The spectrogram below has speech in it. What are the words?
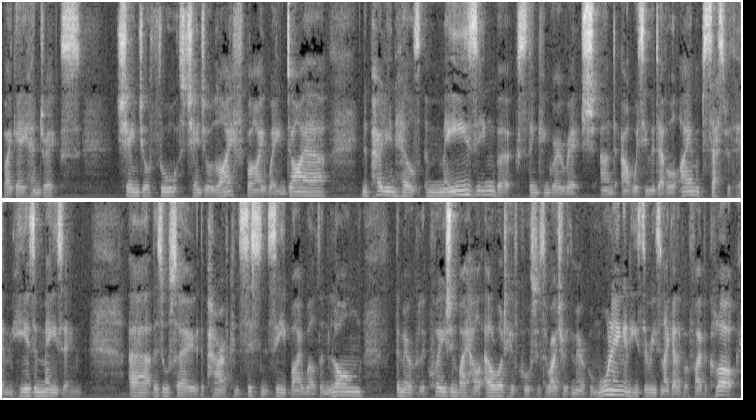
by Gay Hendricks. Change Your Thoughts, Change Your Life by Wayne Dyer. Napoleon Hill's amazing books, Think and Grow Rich and Outwitting the Devil. I am obsessed with him. He is amazing. Uh, there's also The Power of Consistency by Weldon Long, The Miracle Equation by Hal Elrod, who, of course, was the writer of The Miracle Morning, and he's the reason I get up at five o'clock.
